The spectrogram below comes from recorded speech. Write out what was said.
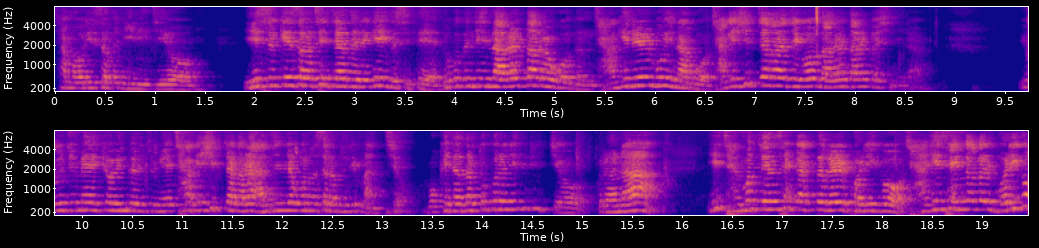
참 어리석은 일이지요. 예수께서 제자들에게 이르실 때 누구든지 나를 따르거든 자기를 부인하고 자기 십자가 지고 나를 따를 것이니라. 요즘에 교인들 중에 자기 십자가를 안 지려고 하는 사람들이 많죠. 목회자들도 그런 이들이 있죠. 그러나 이 잘못된 생각들을 버리고 자기 생각을 버리고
